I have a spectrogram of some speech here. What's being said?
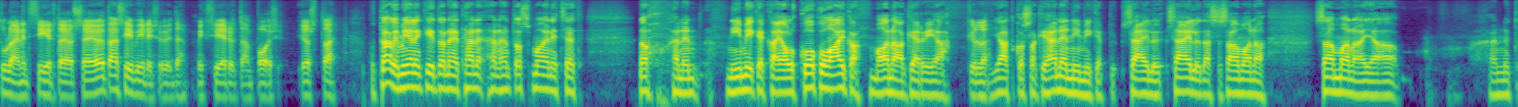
tulee niitä siirtoja, jos ei ole jotain siviilisyitä, miksi siirrytään pois jostain. Mutta tämä oli mielenkiintoinen, että hän, hän tuossa mainitsi, että no hänen nimike kai ollut koko aika manageri ja Kyllä. jatkossakin hänen nimike säilyi säily tässä samana, samana ja hän nyt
